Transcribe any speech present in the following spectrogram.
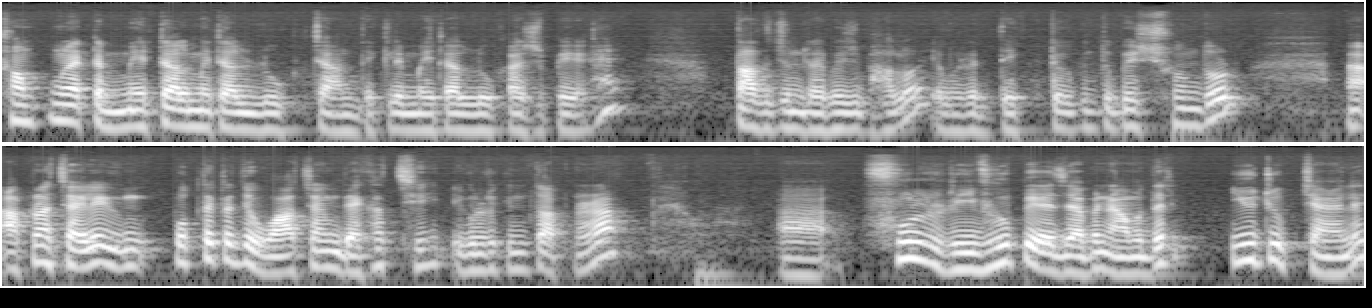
সম্পূর্ণ একটা মেটাল মেটাল লুক চান, দেখলে মেটাল লুক আসবে হ্যাঁ? তাদের জন্য বেশ ভালো এবং এটা দেখতেও কিন্তু বেশ সুন্দর। আপনারা চাইলে প্রত্যেকটা যে ওয়াচ আমি দেখাচ্ছি, এগুলো কিন্তু আপনারা ফুল রিভিউ পেয়ে যাবেন আমাদের ইউটিউব চ্যানেলে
